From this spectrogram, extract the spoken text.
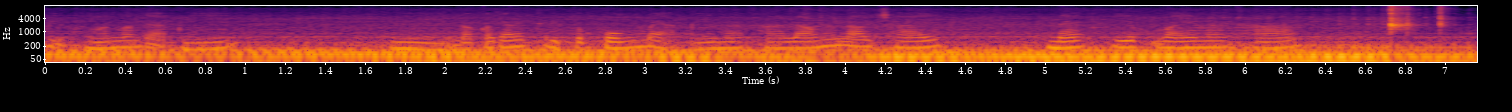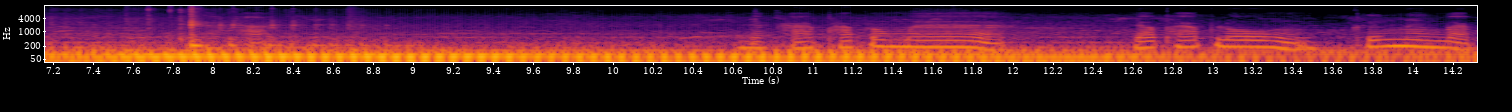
บิดม้วนมาแบบนี้นี่เราก็จะได้กลีบกระพุ้งแบบนี้นะคะ แล้วให้เราใช้แม็กเย็บไว้นะคะนะคะนะคะพับลงมา แล้วพับลงครึ่งหนึ่งแบบ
